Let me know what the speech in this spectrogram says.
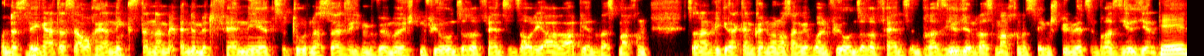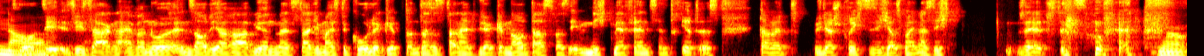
und deswegen hat das ja auch ja nichts dann am Ende mit Fannähe zu tun, dass du sagst, wir möchten für unsere Fans in Saudi-Arabien was machen, sondern wie gesagt, dann können wir noch sagen, wir wollen für unsere Fans in Brasilien was machen, deswegen spielen wir jetzt in Brasilien. Genau. So, sie, sie sagen einfach nur in Saudi-Arabien, weil es da die meiste Kohle gibt und das ist dann halt wieder genau das, was eben nicht mehr fanzentriert ist. Damit widerspricht sie sich aus meiner Sicht selbst insofern. Ja,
